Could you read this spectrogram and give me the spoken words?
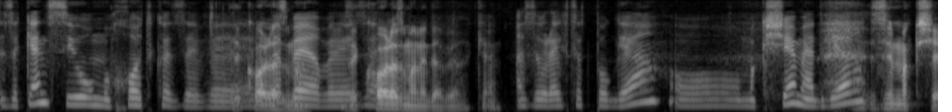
זה כן סיור מוחות כזה, ולדבר. זה כל הזמן, ולזה. זה כל הזמן לדבר, כן. אז זה אולי קצת פוגע, או מקשה, מאתגר? זה מקשה,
